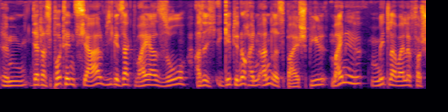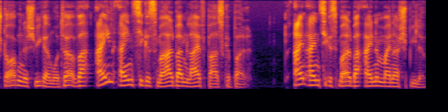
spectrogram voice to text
Ähm, ja, das Potenzial, wie gesagt, war ja so, also ich gebe dir noch ein anderes Beispiel. Meine mittlerweile verstorbene Schwiegermutter war ein einziges Mal beim Live-Basketball. Ein einziges Mal bei einem meiner Spiele.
